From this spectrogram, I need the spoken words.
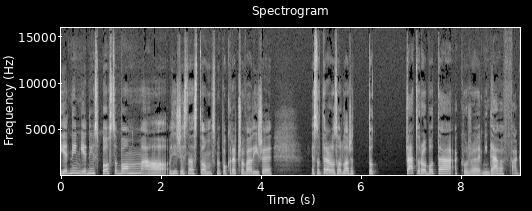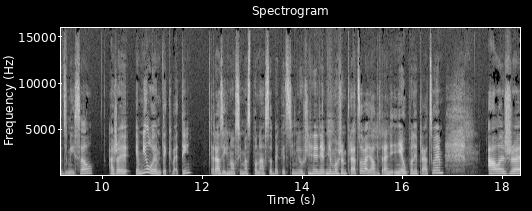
jedným, jedným spôsobom a v 2016 sme pokračovali, že ja som teda rozhodla, že to, táto robota akože mi dáva fakt zmysel a že ja milujem tie kvety, teraz ich nosím aspoň na sebe, keď s nimi už ne, ne, nemôžem pracovať, alebo teda neúplne pracujem ale že,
